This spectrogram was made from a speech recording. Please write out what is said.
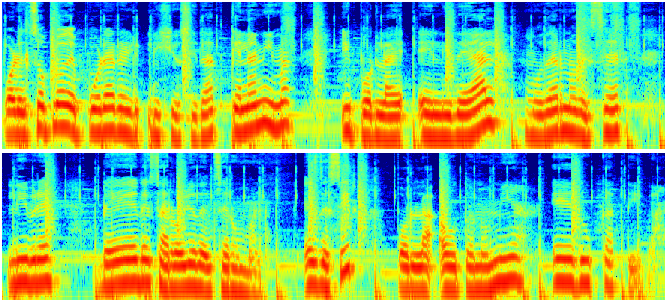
por el soplo de pura religiosidad que la anima y por el ideal moderno de ser libre de desarrollo del ser humano, es decir, por la autonomía educativa.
